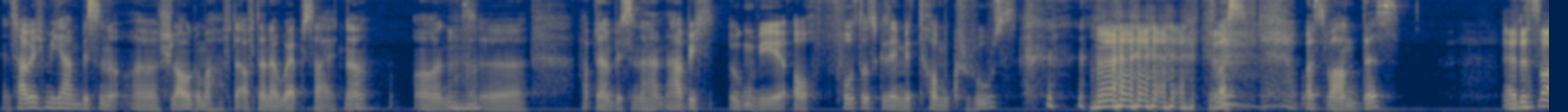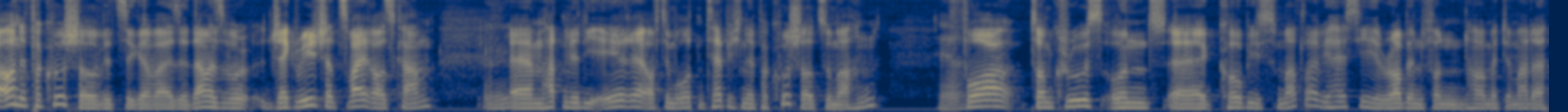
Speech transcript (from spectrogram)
Jetzt habe ich mich ja ein bisschen äh, schlau gemacht auf, de, auf, deiner Website, ne? Und äh, habe da ein bisschen, habe ich irgendwie auch Fotos gesehen mit Tom Cruise. was, was war denn das? Ja, das war auch eine Parcours-Show, witzigerweise. Damals, wo Jack Reacher 2 rauskam, mhm. ähm, hatten wir die Ehre, auf dem roten Teppich eine Parcours-Show zu machen. Ja. Vor Tom Cruise und äh, Kobe Smuttler, wie heißt die? Robin von How I Met Your Mother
